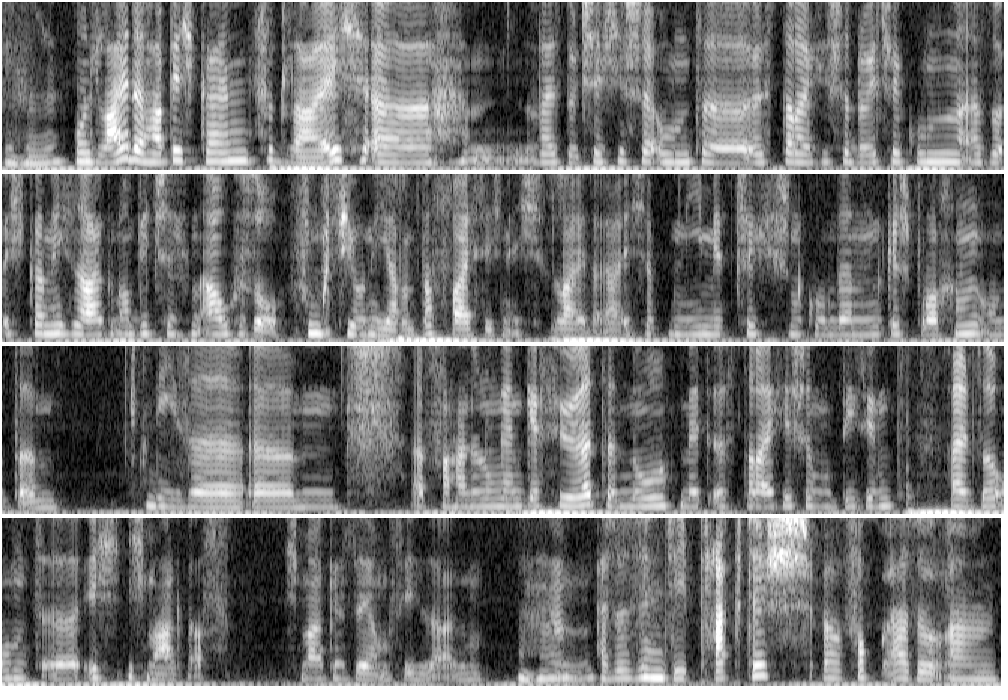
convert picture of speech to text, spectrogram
mhm. und leider habe ich keinen Vergleich, äh, weißt du, tschechische und äh, österreichische deutsche Kunden. Also ich kann nicht sagen, ob die Tschechen auch so funktionieren. Das weiß ich nicht, leider. Ich habe nie mit tschechischen Kunden gesprochen und ähm, diese ähm, äh, Verhandlungen geführt, nur mit österreichischen und die sind halt so und äh, ich, ich mag das ich mag es sehr, muss ich sagen. Mhm. Mhm. Also sind Sie praktisch, äh, also ähm,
